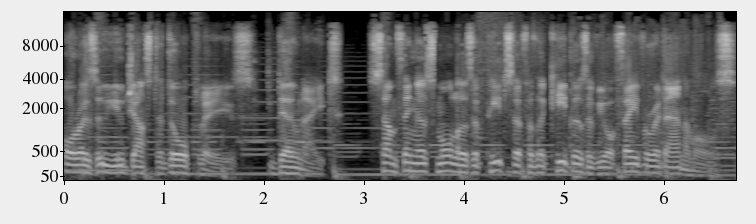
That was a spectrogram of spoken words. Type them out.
or a zoo you just adore please, donate. Something as small as a pizza for the keepers of your favorite animals,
